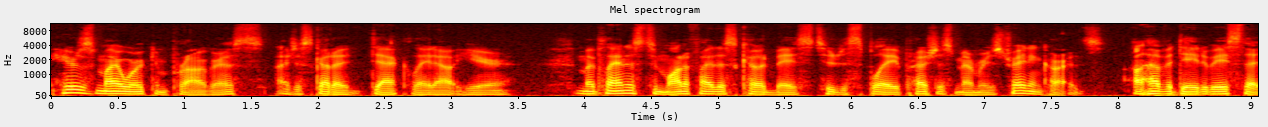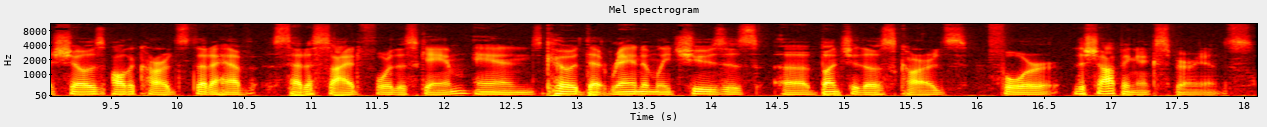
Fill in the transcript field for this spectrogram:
Here's my work in progress. I just got a deck laid out here. My plan is to modify this code base to display Precious Memories trading cards. I'll have a database that shows all the cards that I have set aside for this game and code that randomly chooses a bunch of those cards for the shopping experience.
